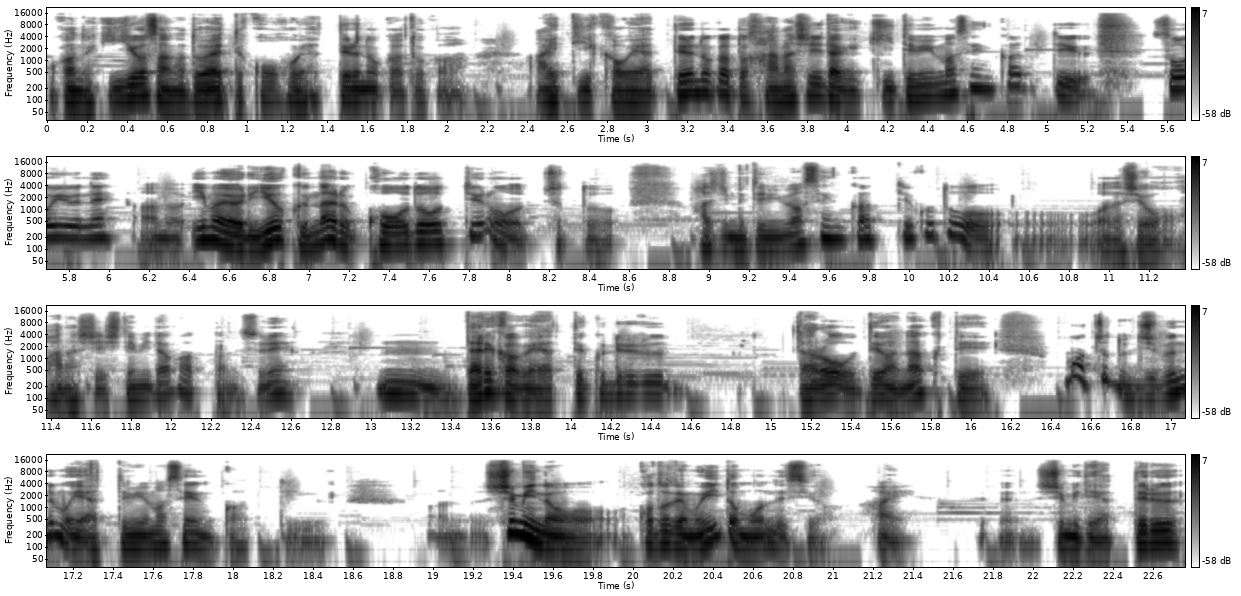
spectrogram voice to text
他の企業さんがどうやって広報やってるのかとか、IT 化をやってるのかと話だけ聞いてみませんかっていう、そういうね、あの、今より良くなる行動っていうのをちょっと始めてみませんかっていうことを私はお話ししてみたかったんですね。うん、誰かがやってくれるだろうではなくて、まあちょっと自分でもやってみませんかっていう、あの趣味のことでもいいと思うんですよ。はい。趣味でやってる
